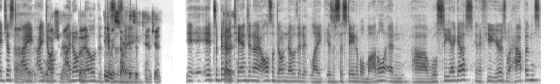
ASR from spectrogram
I just I uh, I don't Watchmen, I don't know that Anyway, this is sorry, a, that's a tangent. I- i- it's a bit of a it. tangent. I also don't know that it like is a sustainable model, and uh, we'll see. I guess in a few years what happens.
